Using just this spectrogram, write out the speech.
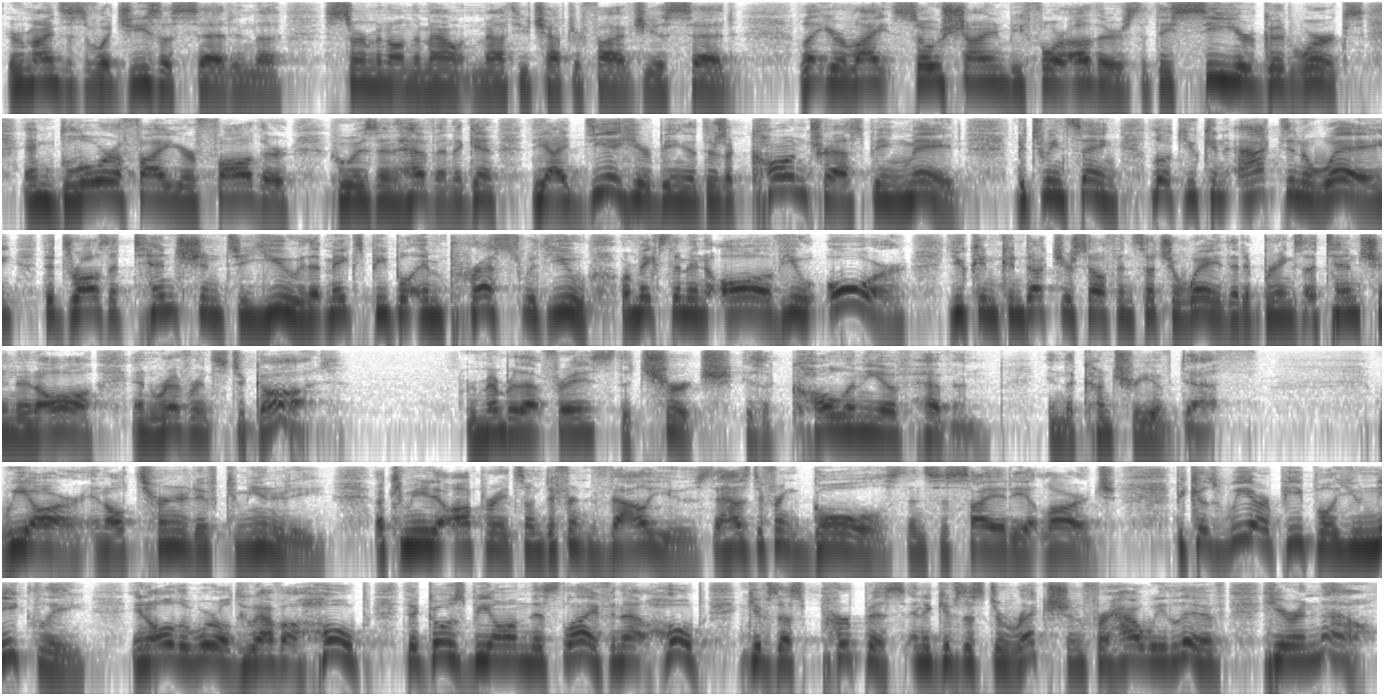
It reminds us of what Jesus said in the Sermon on the Mount in Matthew chapter 5. Jesus said, Let your light so shine before others that they see your good works and glorify your Father who is in heaven. Again, the idea here being that there's a contrast being made between saying, Look, you can act in a way that draws attention to you, that makes people impressed with you or makes them in awe of you, or you can conduct yourself in such a way that it brings attention and awe and reverence to God. Remember that phrase? The church is a colony of heaven in the country of death. We are an alternative community, a community that operates on different values, that has different goals than society at large. Because we are people uniquely in all the world who have a hope that goes beyond this life. And that hope gives us purpose and it gives us direction for how we live here and now.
